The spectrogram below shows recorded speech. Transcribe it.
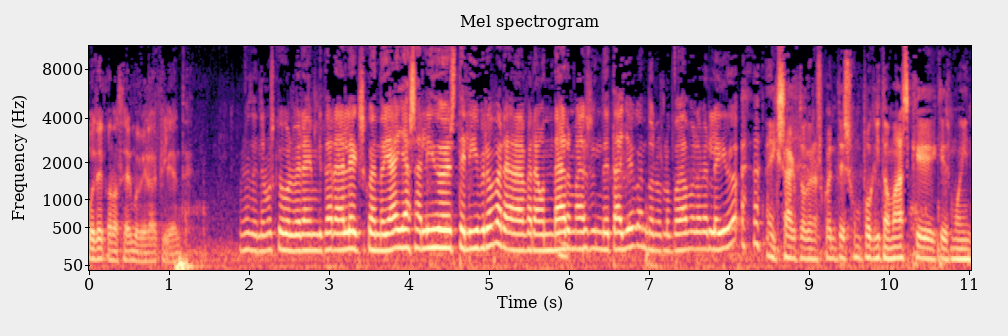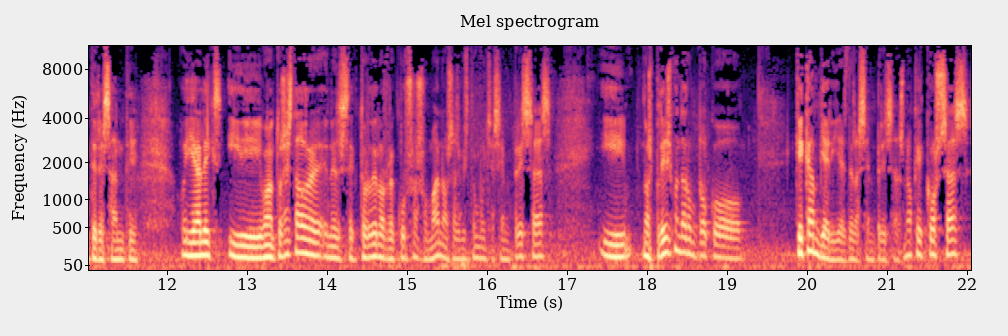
puede conocer muy bien al cliente. Bueno, tendremos que volver a invitar a Alex cuando ya haya salido este libro para, para ahondar más en detalle cuando nos lo podamos haber leído. Exacto, que nos cuentes un poquito más, que, que, es muy interesante. Oye, Alex, y bueno, tú has estado en el sector de los recursos humanos, has visto muchas empresas y nos podéis contar un poco qué cambiarías de las empresas, ¿no? ¿Qué cosas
